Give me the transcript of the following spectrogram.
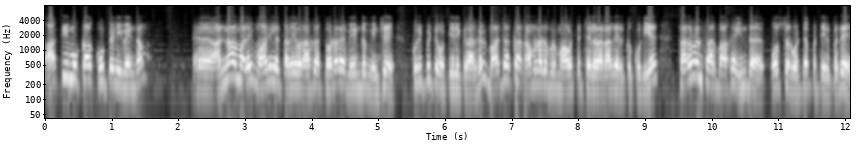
அதிமுக கூட்டணி வேண்டாம் அண்ணாமலை மாநில தலைவராக தொடர வேண்டும் என்று குறிப்பிட்டு ஒட்டியிருக்கிறார்கள். பாஜக ராமநாதபுரம் மாவட்ட செயலாளராக இருக்கக்கூடிய சரவணன் சார்பாக இந்த போஸ்டர் ஒட்டப்பட்டிருப்பது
